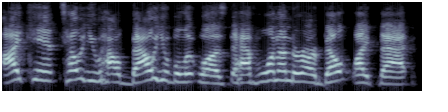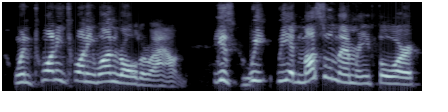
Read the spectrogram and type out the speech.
I can't tell you how valuable it was to have one under our belt like that when 2021 rolled around because we we had muscle memory for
